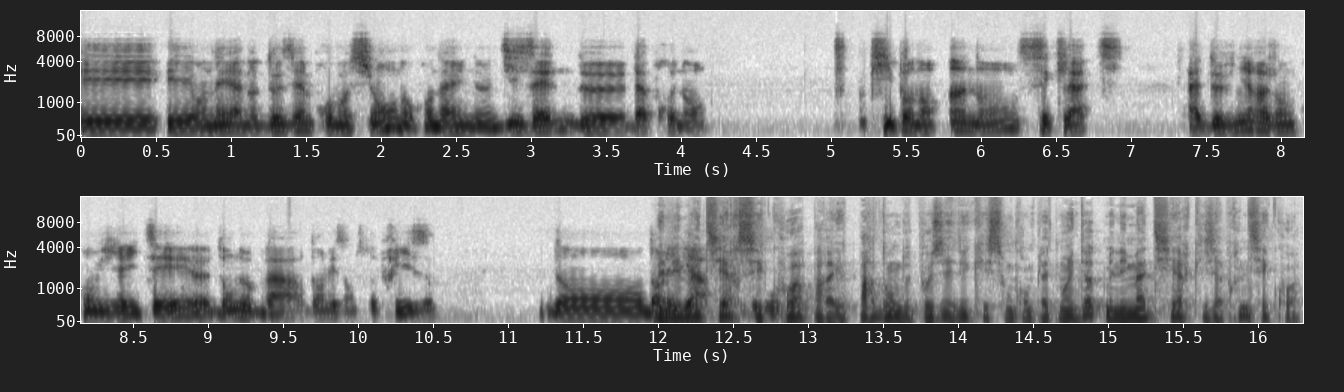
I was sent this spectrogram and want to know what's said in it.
Et, et, on est à notre deuxième promotion, donc on a une dizaine d'apprenants qui, pendant un an, s'éclatent à devenir agent de convivialité euh, dans nos bars, dans les entreprises, dans, dans les, les gares. matières, c'est quoi Pardon de poser des questions complètement idiotes, mais les matières qu'ils apprennent, c'est quoi?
